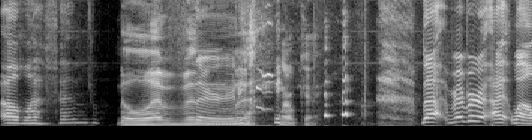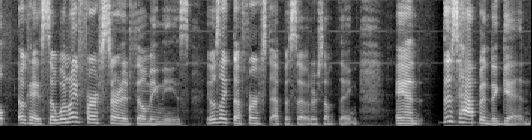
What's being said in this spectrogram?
eleven. 11. okay. But remember, I well, okay. So when we first started filming these, it was like the first episode or something, and this happened again.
